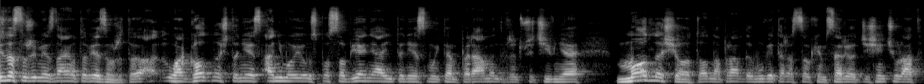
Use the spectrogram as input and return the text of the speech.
Ci z Was, którzy mnie znają, to wiedzą, że to łagodność to nie jest ani moje usposobienie, ani to nie jest mój temperament, wręcz przeciwnie. Modlę się o to, naprawdę mówię teraz całkiem serio, od 10 lat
